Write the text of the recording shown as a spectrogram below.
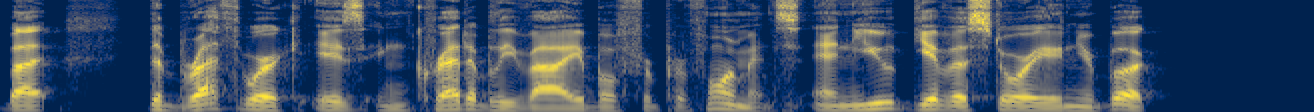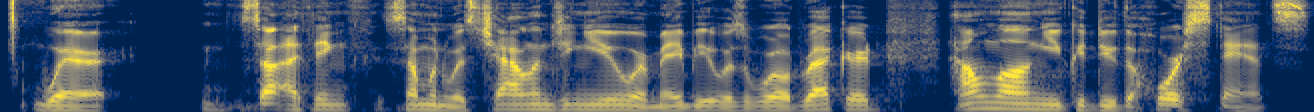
but the breath work is incredibly valuable for performance. And you give a story in your book where so I think someone was challenging you, or maybe it was a world record, how long you could do the horse stance.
